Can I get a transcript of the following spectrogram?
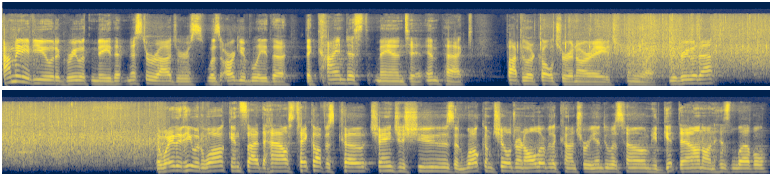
How many of you would agree with me that Mr. Rogers was arguably the, the kindest man to impact popular culture in our age? Anyway, you agree with that? The way that he would walk inside the house, take off his coat, change his shoes, and welcome children all over the country into his home. He'd get down on his level,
